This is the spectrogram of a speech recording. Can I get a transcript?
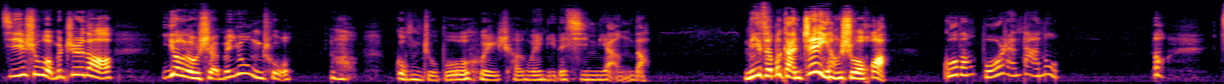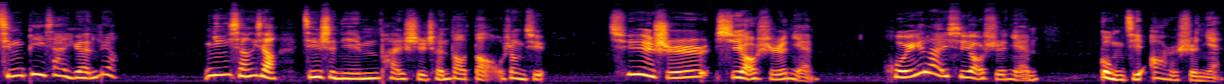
即使我们知道，又有什么用处？”哦，公主不会成为你的新娘的。你怎么敢这样说话？国王勃然大怒。哦，请陛下原谅。您想想，即使您派使臣到岛上去，去时需要十年，回来需要十年，共计二十年。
